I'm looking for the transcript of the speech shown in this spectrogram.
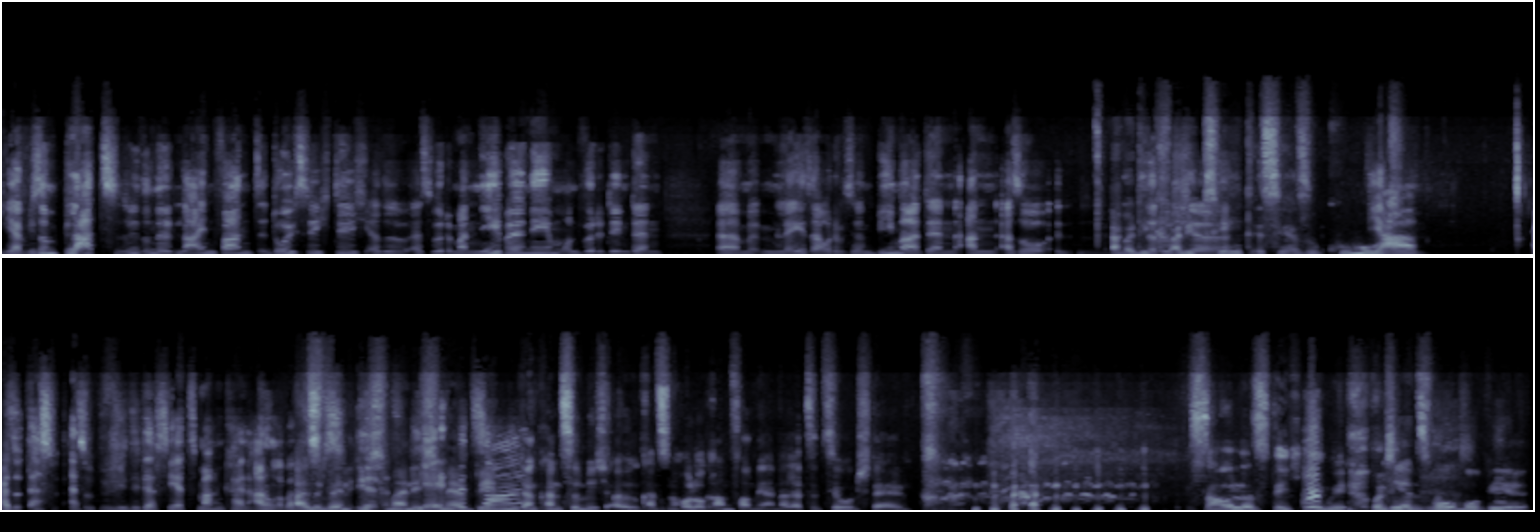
ja, wie so ein Blatt, wie so eine Leinwand, durchsichtig. Also als würde man Nebel nehmen und würde den dann äh, mit einem Laser oder mit einem Beamer dann an, also Aber die dadurch, Qualität ist ja so gut. ja. Also das, also wie sie das jetzt machen, keine Ahnung. Aber Also wenn ich mal nicht Geld mehr bezahlen? bin, dann kannst du mich, äh, kannst ein Hologramm von mir an der Rezeption stellen. Sau lustig irgendwie. Und hier ins Wohnmobil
